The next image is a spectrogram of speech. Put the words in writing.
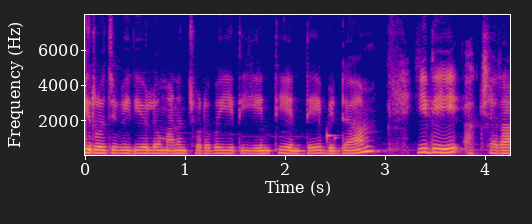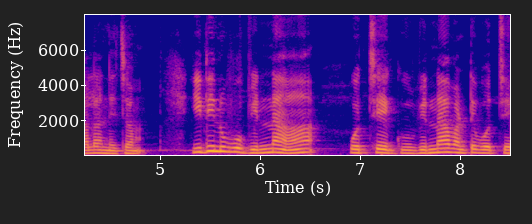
ఈరోజు వీడియోలో మనం చూడబోయేది ఏంటి అంటే బిడ్డ ఇది అక్షరాల నిజం. ఇది నువ్వు విన్న వచ్చే గు విన్నావంటే వచ్చే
